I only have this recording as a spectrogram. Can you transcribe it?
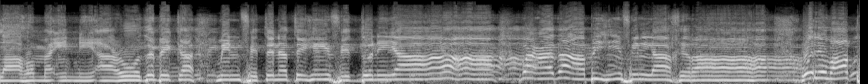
اللهم إني أعوذ بك من فتنته في الدنيا وعذابه في الآخرة ഒരു വാപ്പ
